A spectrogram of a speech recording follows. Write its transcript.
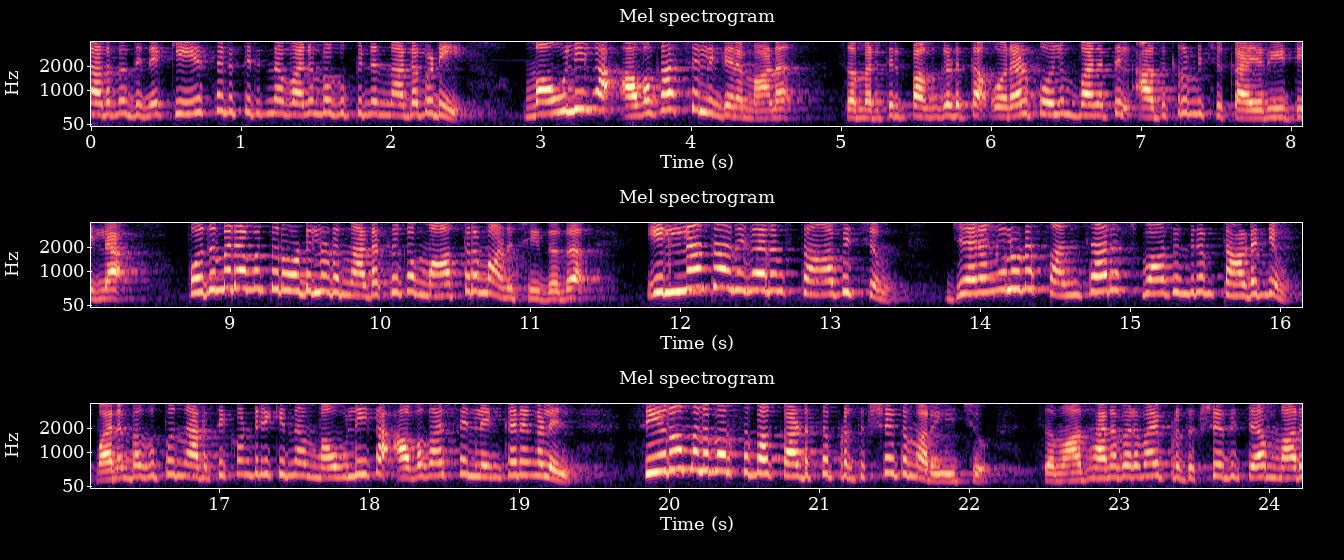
നടന്നതിന് കേസെടുത്തിരുന്ന വനം വകുപ്പിന്റെ നടപടി മൗലിക അവകാശ ലംഘനമാണ്. സമരത്തിൽ പങ്കെടുത്ത ഒരാൾ പോലും വനത്തിൽ അതിക്രമിച്ച് കയറിയിട്ടില്ല. പൊതുമരാമത്ത് റോഡിലൂടെ നടക്കുക മാത്രമാണ് ചെയ്തത്. ഇല്ലാത്ത അധികാരം സ്ഥാപിച്ചും ജനങ്ങളുടെ സഞ്ചാര സ്വാതന്ത്ര്യം തടഞ്ഞും വനം വകുപ്പ് നടത്തിക്കൊണ്ടിരിക്കുന്ന മൗലിക അവകാശ ലംഘനങ്ങളിൽ സീറോ മലബാർ സഭ കടുത്ത പ്രതിഷേധം അറിയിച്ചു. സമാധാനപരമായി പ്രതിഷേധിച്ച മാർ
